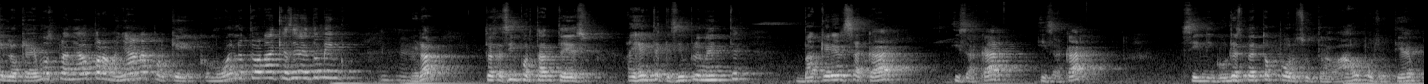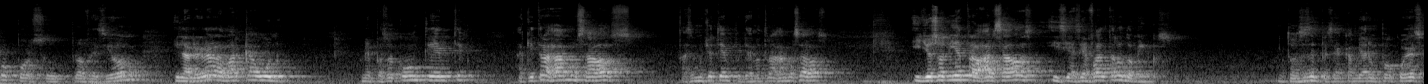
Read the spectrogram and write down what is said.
y lo que habíamos planeado para mañana, porque como hoy no tengo nada que hacer el domingo, ¿verdad? Entonces es importante eso. Hay gente que simplemente va a querer sacar y sacar y sacar sin ningún respeto por su trabajo, por su tiempo, por su profesión y la regla la marca uno. Me pasó con un cliente, aquí trabajábamos sábados, hace mucho tiempo ya no trabajamos sábados, y yo solía trabajar sábados y si hacía falta los domingos. Entonces empecé a cambiar un poco eso.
